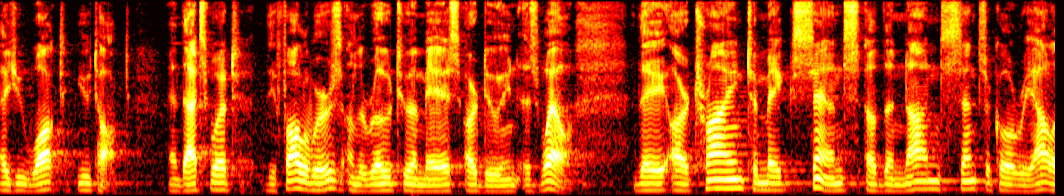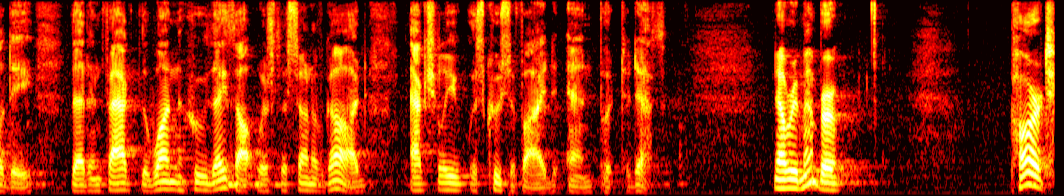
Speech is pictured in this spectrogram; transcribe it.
As you walked, you talked. And that's what the followers on the road to Emmaus are doing as well. They are trying to make sense of the nonsensical reality that, in fact, the one who they thought was the Son of God actually was crucified and put to death. Now, remember, part,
